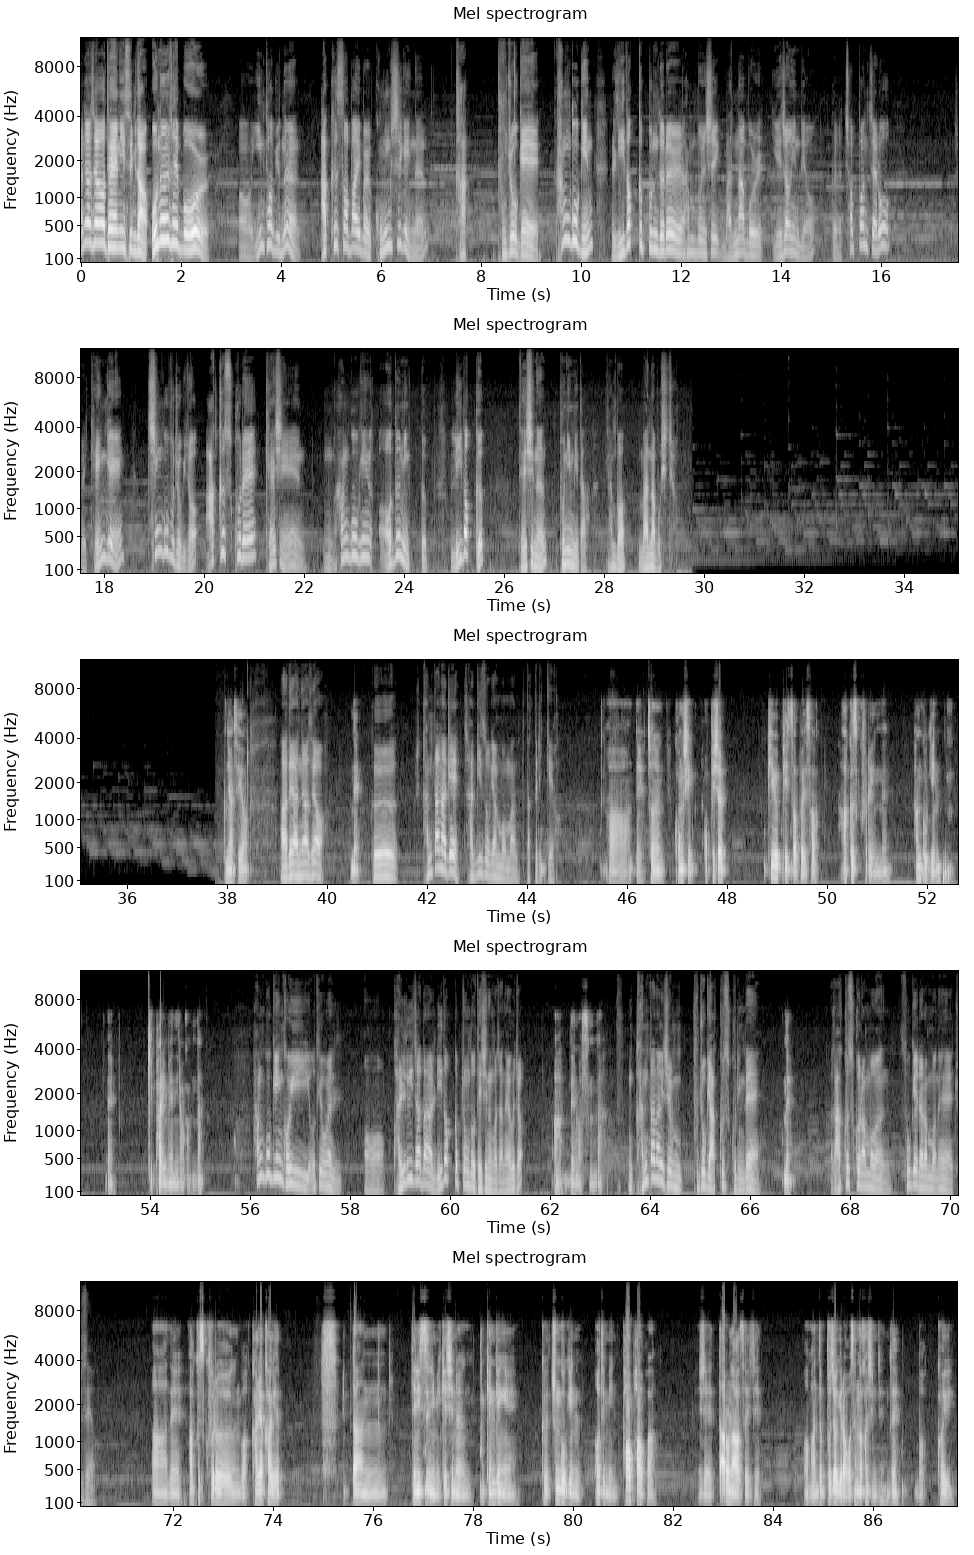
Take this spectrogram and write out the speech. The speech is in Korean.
안녕하세요. 데니스입니다. 오늘 해볼 어, 인터뷰는 아크 서바이벌 공식에 있는 각 부족의 한국인 리더급 분들을 한 분씩 만나볼 예정인데요. 그 첫 번째로 저희 갱갱 친구 부족이죠. 아크스쿨에 계신 음, 한국인 admin급 리더급 되시는 분입니다. 한번 만나보시죠 안녕하세요. 아, 네, 안녕하세요. 네. 그 간단하게 자기소개 한 번만 부탁드릴게요. 아, 네. 저는 공식 오피셜 PVP 서버에서 아크스쿨에 있는 한국인 네. 기파리맨이라고 합니다. 한국인 거의 어떻게 보면 어, 관리자다 리더급 정도 되시는 거잖아요. 그죠? 아, 네, 맞습니다. 간단하게 지금 부족이 아쿠스쿨인데 네. 아쿠스쿨 한번 소개를 한번 해 주세요. 아, 네. 아크스쿨은 뭐 간략하게 일단 데니스님이 계시는 갱갱의 그 중국인 admin 파워파워가 이제 따로 나와서 이제 어, 만든 부족이라고 생각하시면 되는데 뭐 거의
